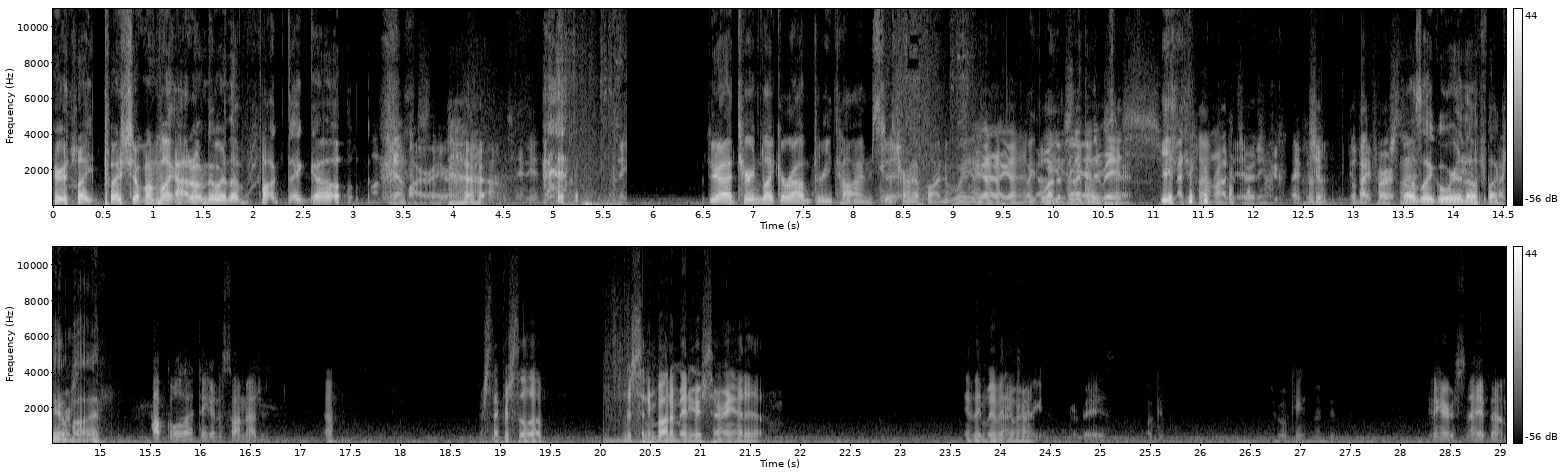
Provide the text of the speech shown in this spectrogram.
You're like push him. I'm like I don't know where the fuck to go. On the Yeah. far right, right? I don't see anything. Dude, I turned like around three times just it? trying to find a way. I got it, I got it. Like, what, leave the sniper in their base? Yeah. Magic play on rockets Yeah, already. you We should go back first. first. I was like, where the Go fuck am first. I? Top gold, I think I just saw magic. Yeah. Our sniper's still up. I'm just sitting bottom mid here, staring at it. If they move I'm anywhere. trying to get their base. Fucking choking. Getting our snipe, I'm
